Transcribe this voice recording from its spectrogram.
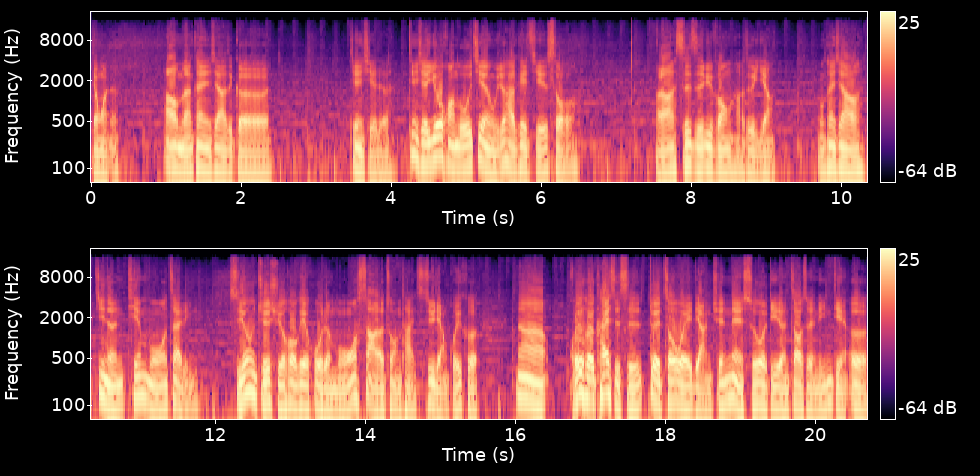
讲完了，好，我们来看一下这个。剑邪的剑邪幽黄罗剑，我觉得还可以接受。好啦，十指御风，好，这个一样。我们看一下哦，技能天魔在临，使用绝学后可以获得魔煞的状态，持续两回合。那回合开始时，对周围两圈内所有敌人造成零点二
